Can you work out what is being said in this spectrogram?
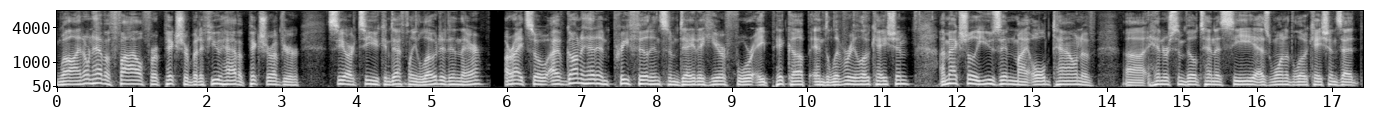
Well, I don't have a file for a picture, but if you have a picture of your CRT, you can definitely load it in there. All right, so I've gone ahead and pre-filled in some data here for a pickup and delivery location. I'm actually using my old town of uh, Hendersonville, Tennessee as one of the locations that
